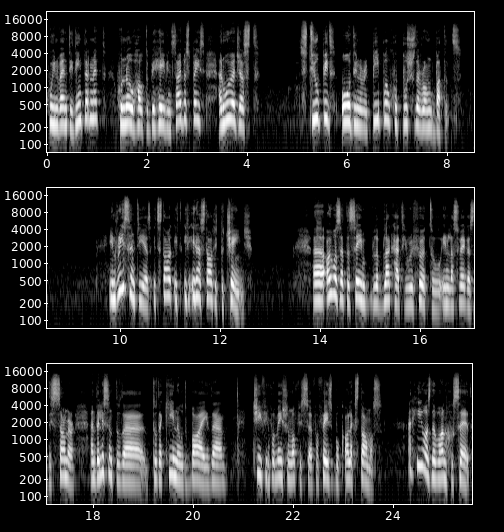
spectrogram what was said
who invented internet, who know how to behave in cyberspace, and we were just stupid, ordinary people who push the wrong buttons. In recent years, it, start, it, it has started to change. Uh, I was at the same Black Hat you referred to in Las Vegas this summer, and I listened to the, to the keynote by the Chief Information Officer for Facebook, Alex Stamos, And he was the one who said,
